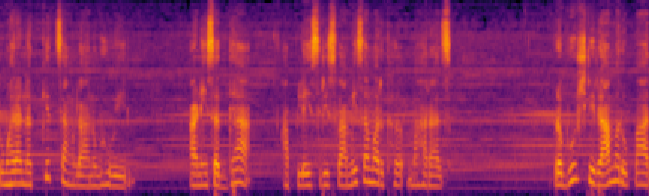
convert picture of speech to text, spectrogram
तुम्हाला नक्कीच चांगला अनुभव येईल. आणि सध्या आपले श्री स्वामी समर्थ महाराज प्रभू श्रीराम रूपात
